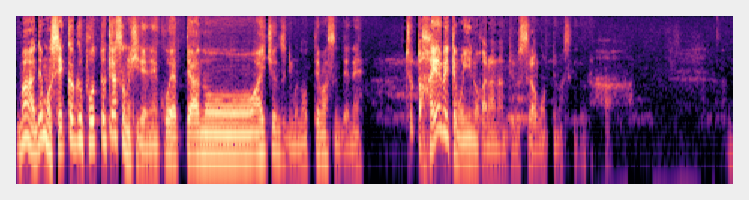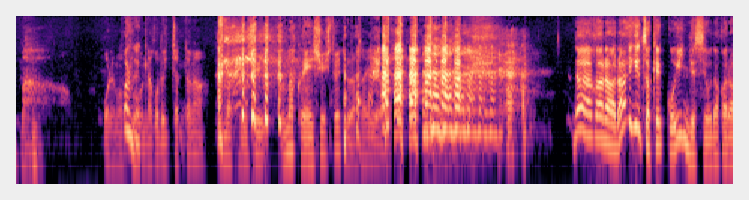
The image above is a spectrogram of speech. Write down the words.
まあでもせっかくポッドキャストの日でね、こうやってあのー iTunes にも載ってますんでね、ちょっと早めてもいいのかななんてうっすら思ってますけどね。まあ、俺もこんなこと言っちゃったな。うまく編集、うまく編集しといてくださいよ。だから来月は結構いいんですよ。だから、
